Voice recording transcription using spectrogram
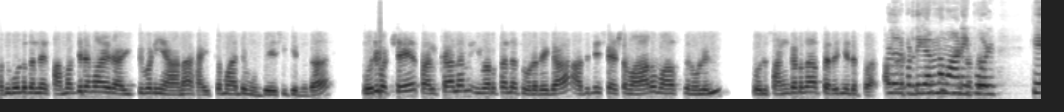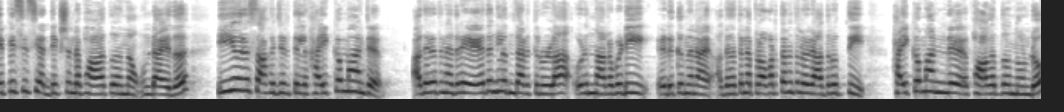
അതുകൊണ്ട് തന്നെ സമഗ്രമായ ഒരു അഴിച്ചുപണിയാണ് ഹൈക്കമാൻഡും ഉദ്ദേശിക്കുന്നത്. ഒരുപക്ഷെ തൽക്കാലം ഇവർ തന്നെ തുടരുക. അതിനുശേഷം ആറു മാസത്തിനുള്ളിൽ ഒരു സംഘടനാ തെരഞ്ഞെടുപ്പ് പ്രതികരണമാണ് ഇപ്പോൾ കെ പി സി സി അധ്യക്ഷന്റെ ഭാഗത്തു നിന്ന് ഉണ്ടായത്. ഈ ഒരു സാഹചര്യത്തിൽ ഹൈക്കമാൻഡ് അദ്ദേഹത്തിനെതിരെ ഏതെങ്കിലും തരത്തിലുള്ള ഒരു നടപടി എടുക്കുന്നതിന് അദ്ദേഹത്തിന്റെ പ്രവർത്തനത്തിൽ ഒരു അതൃപ്തി ഹൈക്കമാൻഡിന്റെ ഭാഗത്തു നിന്നുണ്ടോ?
